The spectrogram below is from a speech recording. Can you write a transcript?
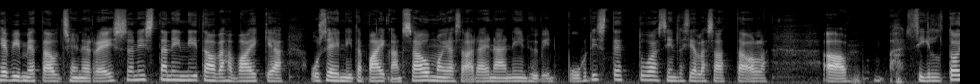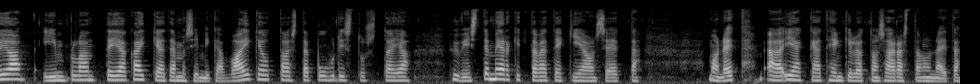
heavy metal generationista, niin niitä on vähän vaikea usein niitä paikan saumoja saada enää niin hyvin puhdistettua. Sillä siellä saattaa olla siltoja, implantteja, kaikkea tämmöisiä, mikä vaikeuttaa sitä puhdistusta. Ja hyvin sitten merkittävä tekijä on se, että monet iäkkäät henkilöt on sairastanut näitä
